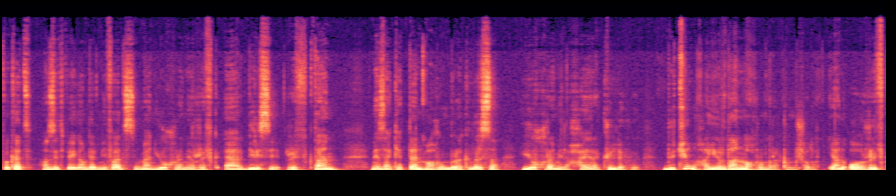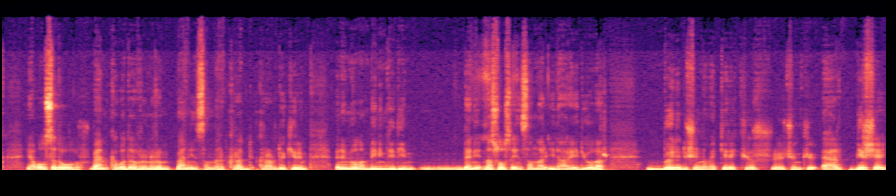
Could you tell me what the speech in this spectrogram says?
Fakat Hz. Peygamber'in ifadesi men yuhremi rıfk eğer birisi rıfktan, nezaketten mahrum bırakılırsa yuhremil hayra küllehu bütün hayırdan mahrum bırakılmış olur. Yani o rıfk ya olsa da olur. Ben kaba davranırım, ben insanları kırar, kırar dökerim. Önemli olan benim dediğim, beni nasıl olsa insanlar idare ediyorlar. Böyle düşünmemek gerekiyor. Çünkü eğer bir şey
